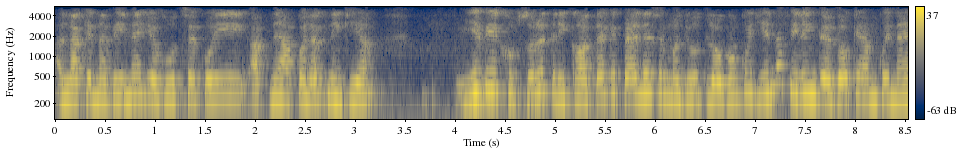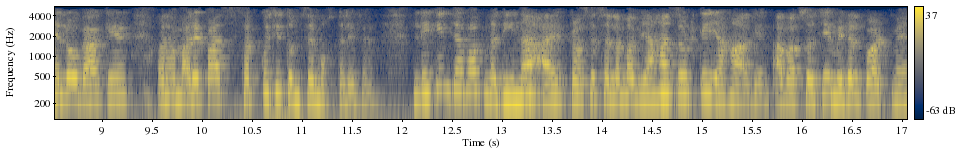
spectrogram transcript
اللہ کے نبی نے یہود سے کوئی اپنے آپ کو الگ نہیں کیا۔ یہ بھی ایک خوبصورت طریقہ ہوتا ہے کہ پہلے سے موجود لوگوں کو یہ نہ فیلنگ دے دو کہ ہم کوئی نئے لوگ آ کے اور ہمارے پاس سب کچھ ہی تم سے مختلف ہے۔ لیکن جب آپ مدینہ آئے، پروفیسر سلم اب یہاں سے اٹھ کے یہاں آ گئے اب آپ سوچیے مڈل پارٹ میں۔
